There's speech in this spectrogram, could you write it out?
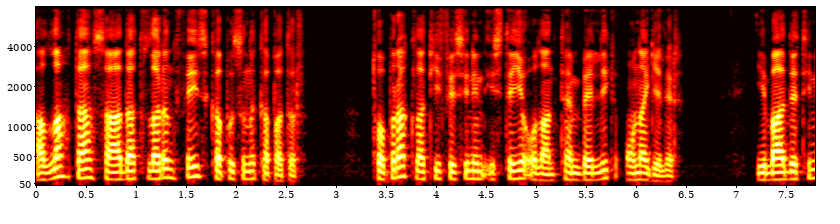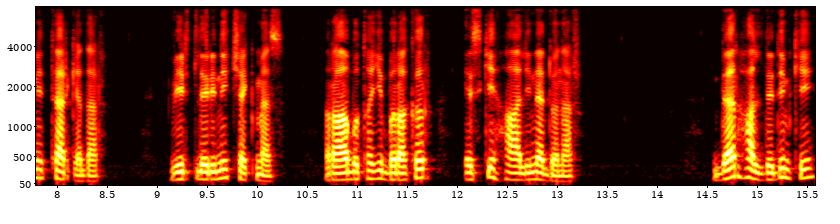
Allah da saadatların feyz kapısını kapatır. Toprak latifesinin isteği olan tembellik ona gelir. İbadetini terk eder. Virtlerini çekmez. Rabıtayı bırakır, eski haline döner. Derhal dedim ki,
